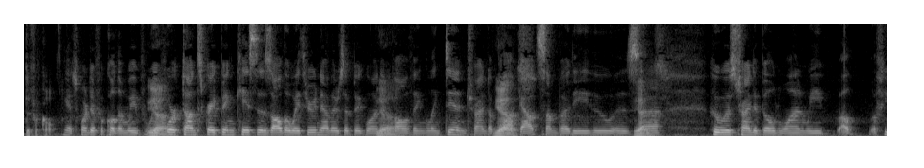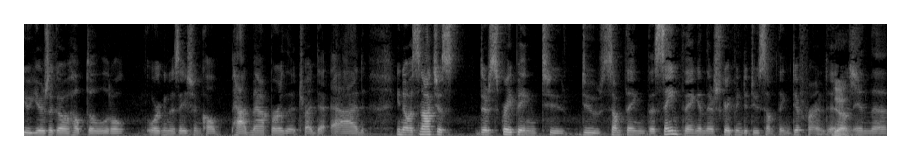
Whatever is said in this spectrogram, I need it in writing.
difficult. Yeah, it's more difficult, and we've we've Yeah. worked on scraping cases all the way through. Now there's a big one Yeah. involving LinkedIn trying to Yes. block out somebody who is uh, Yes. Who was trying to build one. We a, a few years ago helped a little organization called PadMapper that tried to add. You know, it's not just they're scraping to do something the same thing, and they're scraping to do something different. And Yes. in the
